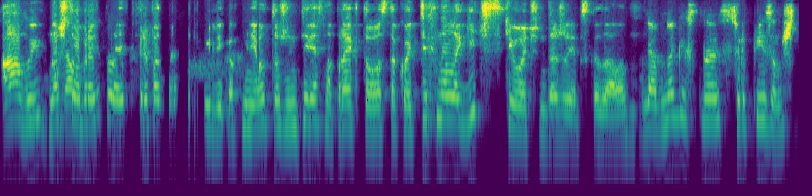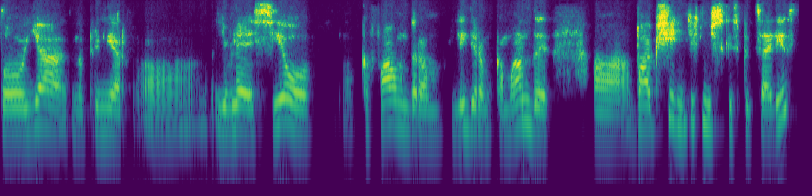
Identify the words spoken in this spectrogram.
а вы на да, что обращаетесь при подборе Мне вот тоже интересно, проект у вас такой технологический очень даже, я бы сказала. Для многих становится сюрпризом, что я, например, а, являясь CEO, кофаундером, лидером команды, а, вообще не технический специалист.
